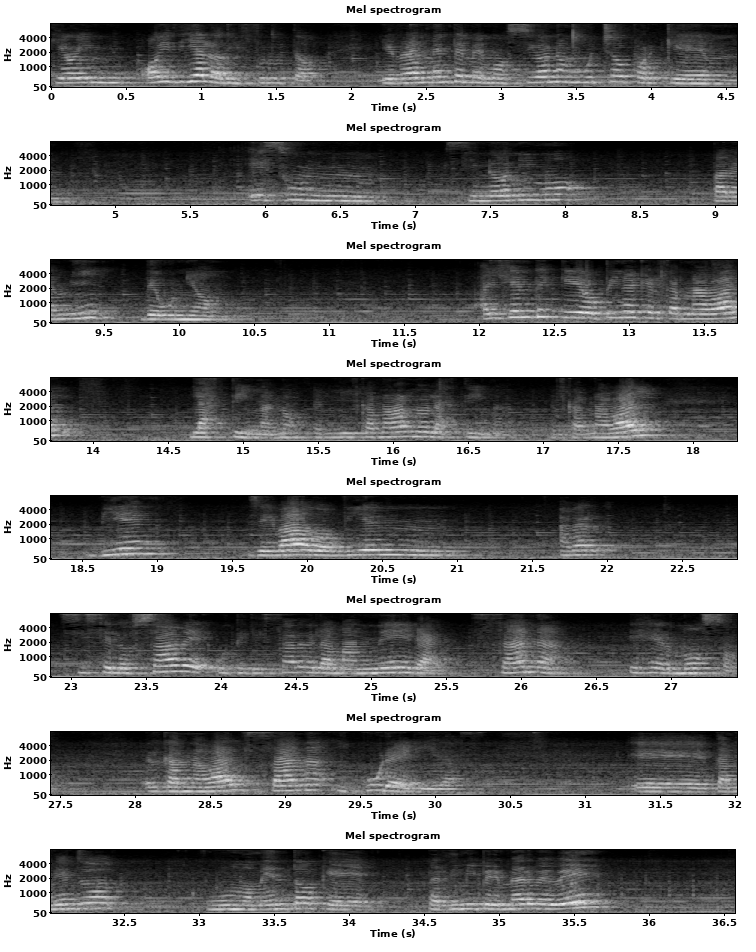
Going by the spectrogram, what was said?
que hoy, hoy día lo disfruto. Y realmente me emociona mucho porque mm, es un sinónimo para mí de unión. Hay gente que opina que el carnaval lastima, no, el carnaval no lastima. El carnaval bien llevado, bien, a ver, si se lo sabe utilizar de la manera sana, es hermoso. El carnaval sana y cura heridas. Eh, también yo hubo un momento que perdí mi primer bebé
